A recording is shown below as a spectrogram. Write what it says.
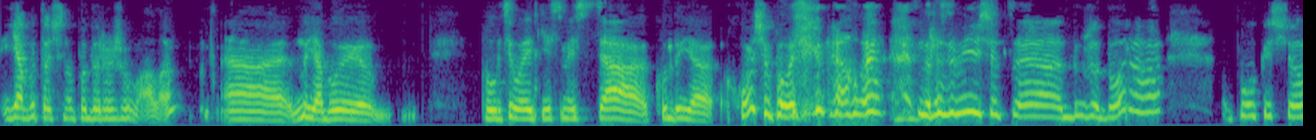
Я би точно подорожувала. Е, ну, я би полетіла якісь місця, куди я хочу полетіти, але не розумію, що це дуже дорого. Поки що,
